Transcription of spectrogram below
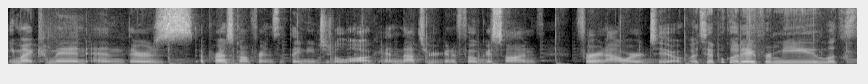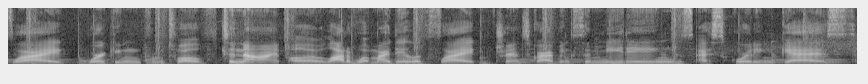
You might come in and there's a press conference that they need you to log and that's what you're gonna focus on for an hour or two. A typical day for me looks like working from 12 to 9. A lot of what my day looks like, transcribing some meetings, escorting guests,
